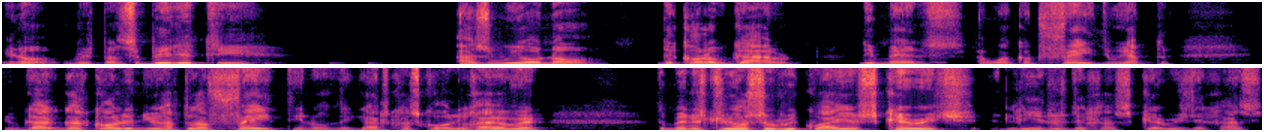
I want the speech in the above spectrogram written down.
you know, responsibility, as we all know. The call of God demands a work of faith. We have to if God God's calling you have to have faith, you know, that God has called you. However, the ministry also requires courage, leaders that has courage, that has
